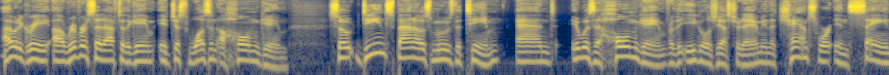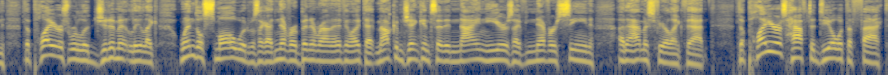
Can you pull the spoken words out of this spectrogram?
I would agree. Uh, River said after the game, it just wasn't a home game. So Dean Spanos moves the team, and it was a home game for the Eagles yesterday. I mean, the chants were insane. The players were legitimately like Wendell Smallwood was like, I've never been around anything like that. Malcolm Jenkins said, in nine years, I've never seen an atmosphere like that. The players have to deal with the fact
